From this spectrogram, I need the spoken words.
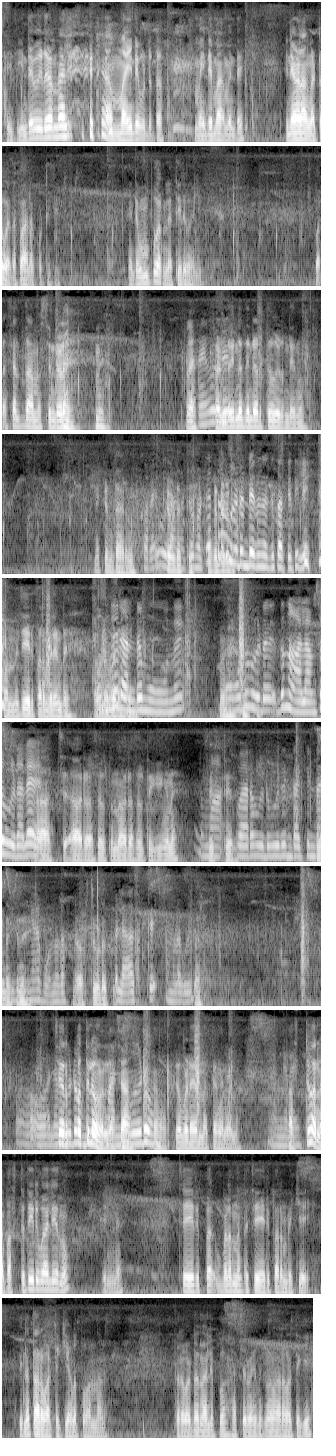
ഷിജീന്റെ വീട് പറഞ്ഞാൽ അമ്മായിന്റെ വീട് കേട്ടോ അമ്മേന്റെ മാമന്റെ. പിന്നെ ഞങ്ങൾ അങ്ങോട്ട് പോയതാ പാലക്കോട്ടേക്ക്. എന്റെ മുമ്പ് പറഞ്ഞില്ല തിരുവാലി. കുറേ സ്ഥലത്ത് താമസിച്ചിട്ടുണ്ട് ഇവിടെ. പണ്ട് പിന്നെ ഇതിന്റെ അടുത്ത് വീടുണ്ടായിരുന്നു ഉണ്ടായിരുന്നു. ഇവിടെ സത്യത്തിൽ? ഒന്ന് ചേരിപ്പറമ്പിലുണ്ട്. ഒന്ന് രണ്ട് മൂന്ന് മൂന്ന് വീട്. ഇത് നാലാമത്തെ വീടല്ലേ? ഓരോ സ്ഥലത്തു നിന്ന് ഓരോ സ്ഥലത്തേക്ക് ഇങ്ങനെ വേറെ വീട് വീട് ഉണ്ടാക്കി ഉണ്ടാക്കി ഇങ്ങനെ പോന്നതാ ലാസ്റ്റ് ഇവിടെ ഇപ്പൊ ലാസ്റ്റ് നമ്മളെ വീട്. ചെറുപ്പത്തിലോന്നല്ലേ? ഇവിടെ എന്നൊക്കെ അങ്ങനെയാണ്. ഫസ്റ്റ് പറഞ്ഞ ഫസ്റ്റ് തിരുവാലിയെന്നു. പിന്നെ ചേരിപ്പ ഇവിടെ നിന്നിട്ട് ചേരിപ്പറമ്പിക്കായി പിന്നെ തറവാട്ടിക്ക് ഇപ്പോൾ വന്നാണ്. തറവാട്ട് പറഞ്ഞാലിപ്പോൾ അച്ഛനൊക്കെ നിൽക്കുന്ന തറവാട്ടേക്ക്.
